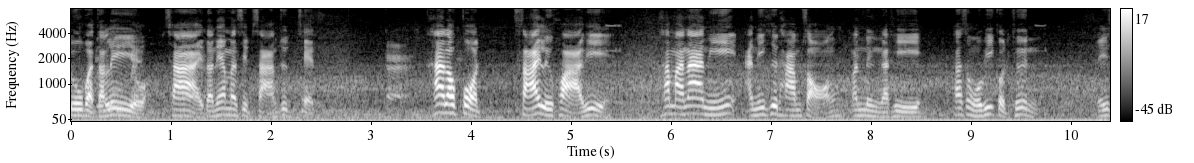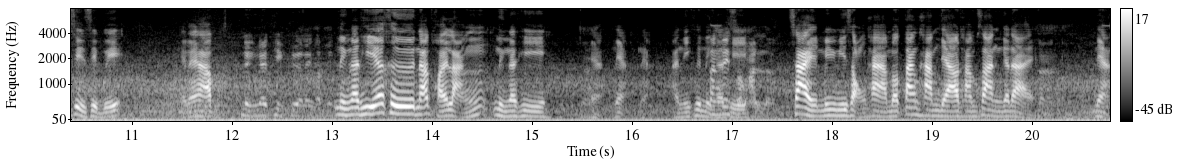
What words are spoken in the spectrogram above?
ดูแบตเตอรี่อยู่ ใช่ ตอนนี้มัน 13.7อ่าถ้าเรากดซ้ายหรือขวาพี่ ถ้ามาหน้านี้อันนี้คือไทม์สองมันหนึ่งนาที ถ้าสมมติพี่กดขึ้นอันนี้สี่สิบวิ เห็นไหมครับหนึ่งนาทีคืออะไรครับหนึ่งนาทีก็คือนับถอยหลังหนึ่งนาที อันนี้คือหนึ่งตั้งได้นาทีสองอันเหรอใช่มีมีสองไทม์เราตั้งไทม์ยาวไทม์สั้นก็ได้อ่าเนี่ย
